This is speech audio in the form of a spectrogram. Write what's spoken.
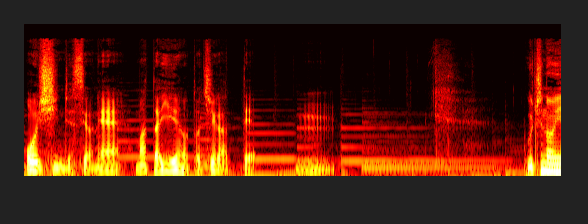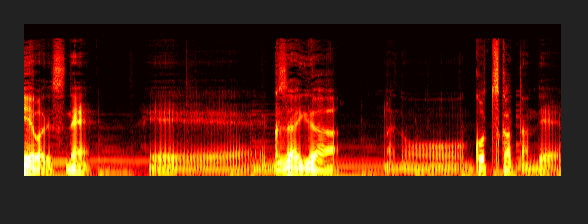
美味しいんですよね。また家のと違って、うん、うちの家はですね、えー、具材が、あのー、ごっつかったんで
